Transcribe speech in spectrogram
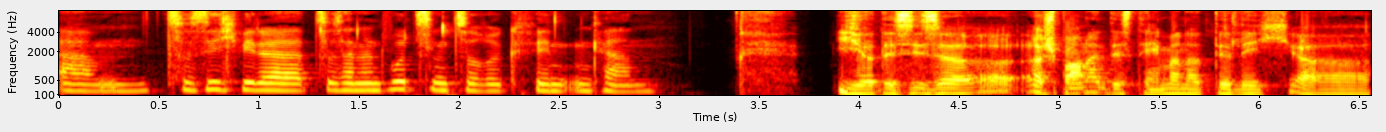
ähm, zu sich wieder, zu seinen Wurzeln zurückfinden kann. Ja, das ist ein, ein spannendes Thema natürlich, äh,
